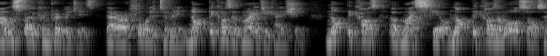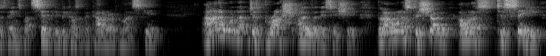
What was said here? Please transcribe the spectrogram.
unspoken privileges that are afforded to me, not because of my education, not because of my skill, not because of all sorts of things, but simply because of the colour of my skin. And I don't want to just brush over this issue, but I want us to show, I want us to see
